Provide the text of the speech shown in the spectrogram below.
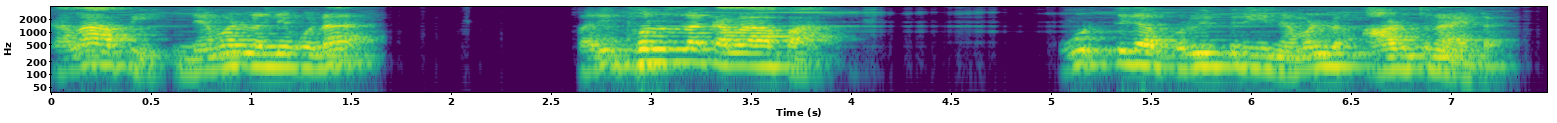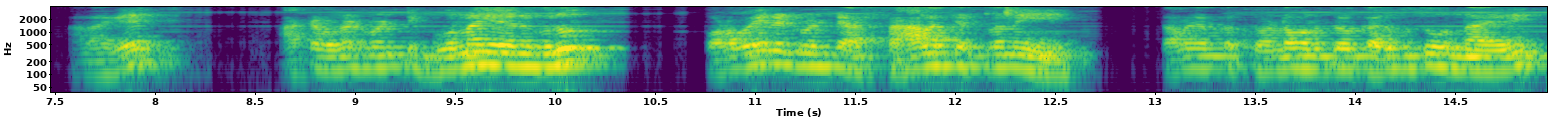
కలాపి నెమళ్ళన్నీ కూడా పరిఫుల్ల కలాప పూర్తిగా పురిపిరి నెమళ్ళు ఆడుతున్నాయట. అలాగే అక్కడ ఉన్నటువంటి గుణ ఏనుగులు పొడవైనటువంటి ఆ సాల చెట్లని తమ యొక్క తొండములతో కలుపుతూ ఉన్నాయని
